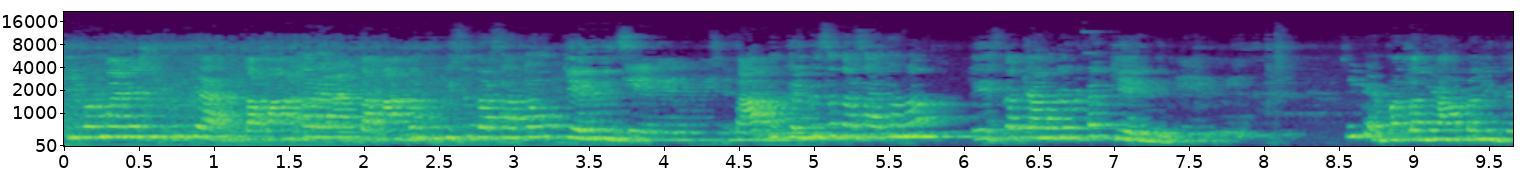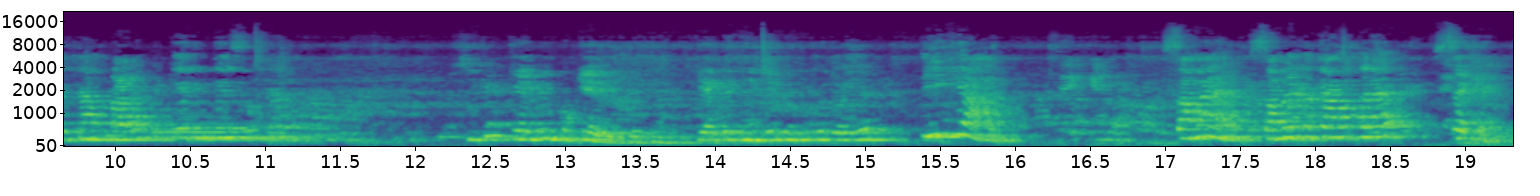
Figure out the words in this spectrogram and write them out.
T one minus T two क्या है? तापांतर है तापांतर को किससे दर्शाते हो? केल्विन से। तो आपको केल्विन से दर्शाते हो ना? तो इसका क्या हो? गया बेटा केल्विन ठीक है? मतलब यहाँ पर लिख देते हैं हम डायरेक्ट केल्विन दे सकते हैं ठीक है? केल्विन को केल्विन देते हैं। केल्विन नीचे लिखी हुई जो है टी क्या है? समय है। समय का क्या होता है? सेकंड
